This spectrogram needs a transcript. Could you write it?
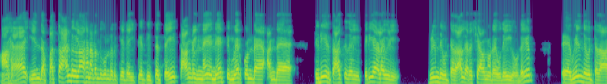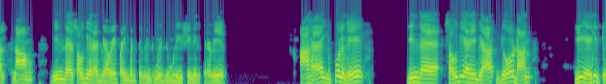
ஆக இந்த பத்து ஆண்டுகளாக நடந்து கொண்டிருக்கிற யுத்தத்தை தாங்கள் நே நேற்று மேற்கொண்ட அந்த திடீர் தாக்குதல் பெரிய அளவில் வீழ்ந்து விட்டதால் ரஷ்யாவினுடைய உதவியோடு வீழ்ந்து விட்டதால் நாம் இந்த சவுதி அரேபியாவை பயன்படுத்த வேண்டும் என்று முடிவு செய்திருக்கிறது. ஆக இப்பொழுது இந்த சவுதி அரேபியா ஜோர்டான் எகிப்து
